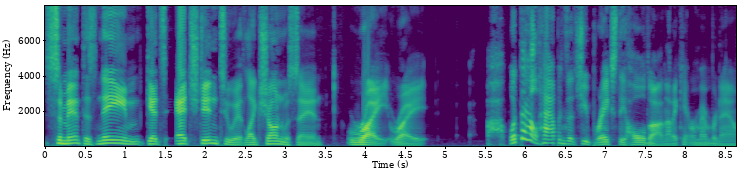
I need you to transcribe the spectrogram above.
Samantha's name gets etched into it like Sean was saying. Right, right. Ah, what the hell happens that she breaks the hold on that I can't remember now.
